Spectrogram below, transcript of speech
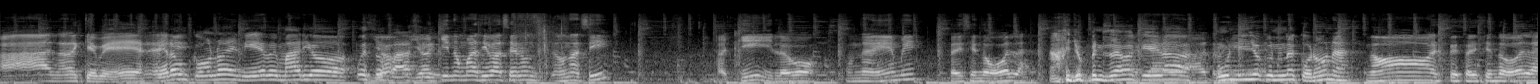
Ah, nada que ver. era un cono de nieve, Mario. Pues yo, fácil. yo aquí nomás iba a hacer un, un así. Aquí y luego una M. Está diciendo hola. Ah, yo pensaba que era otro un que- niño con una corona. No, este está diciendo hola.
